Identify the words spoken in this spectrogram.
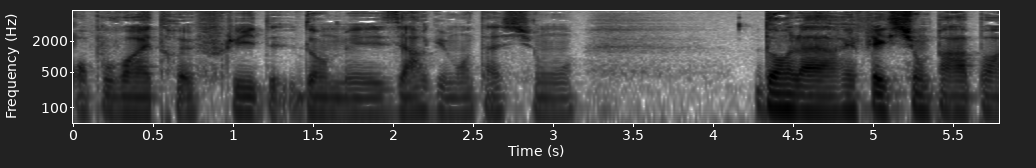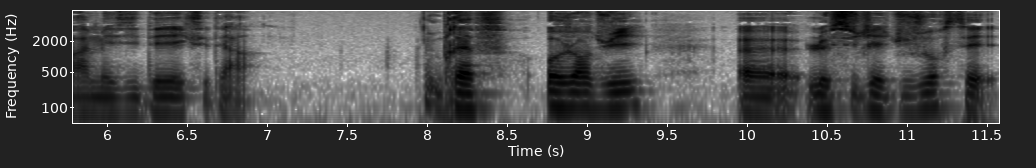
pour pouvoir être fluide dans mes argumentations, dans la réflexion par rapport à mes idées, etc. Bref, aujourd'hui, euh, le sujet du jour, c'est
